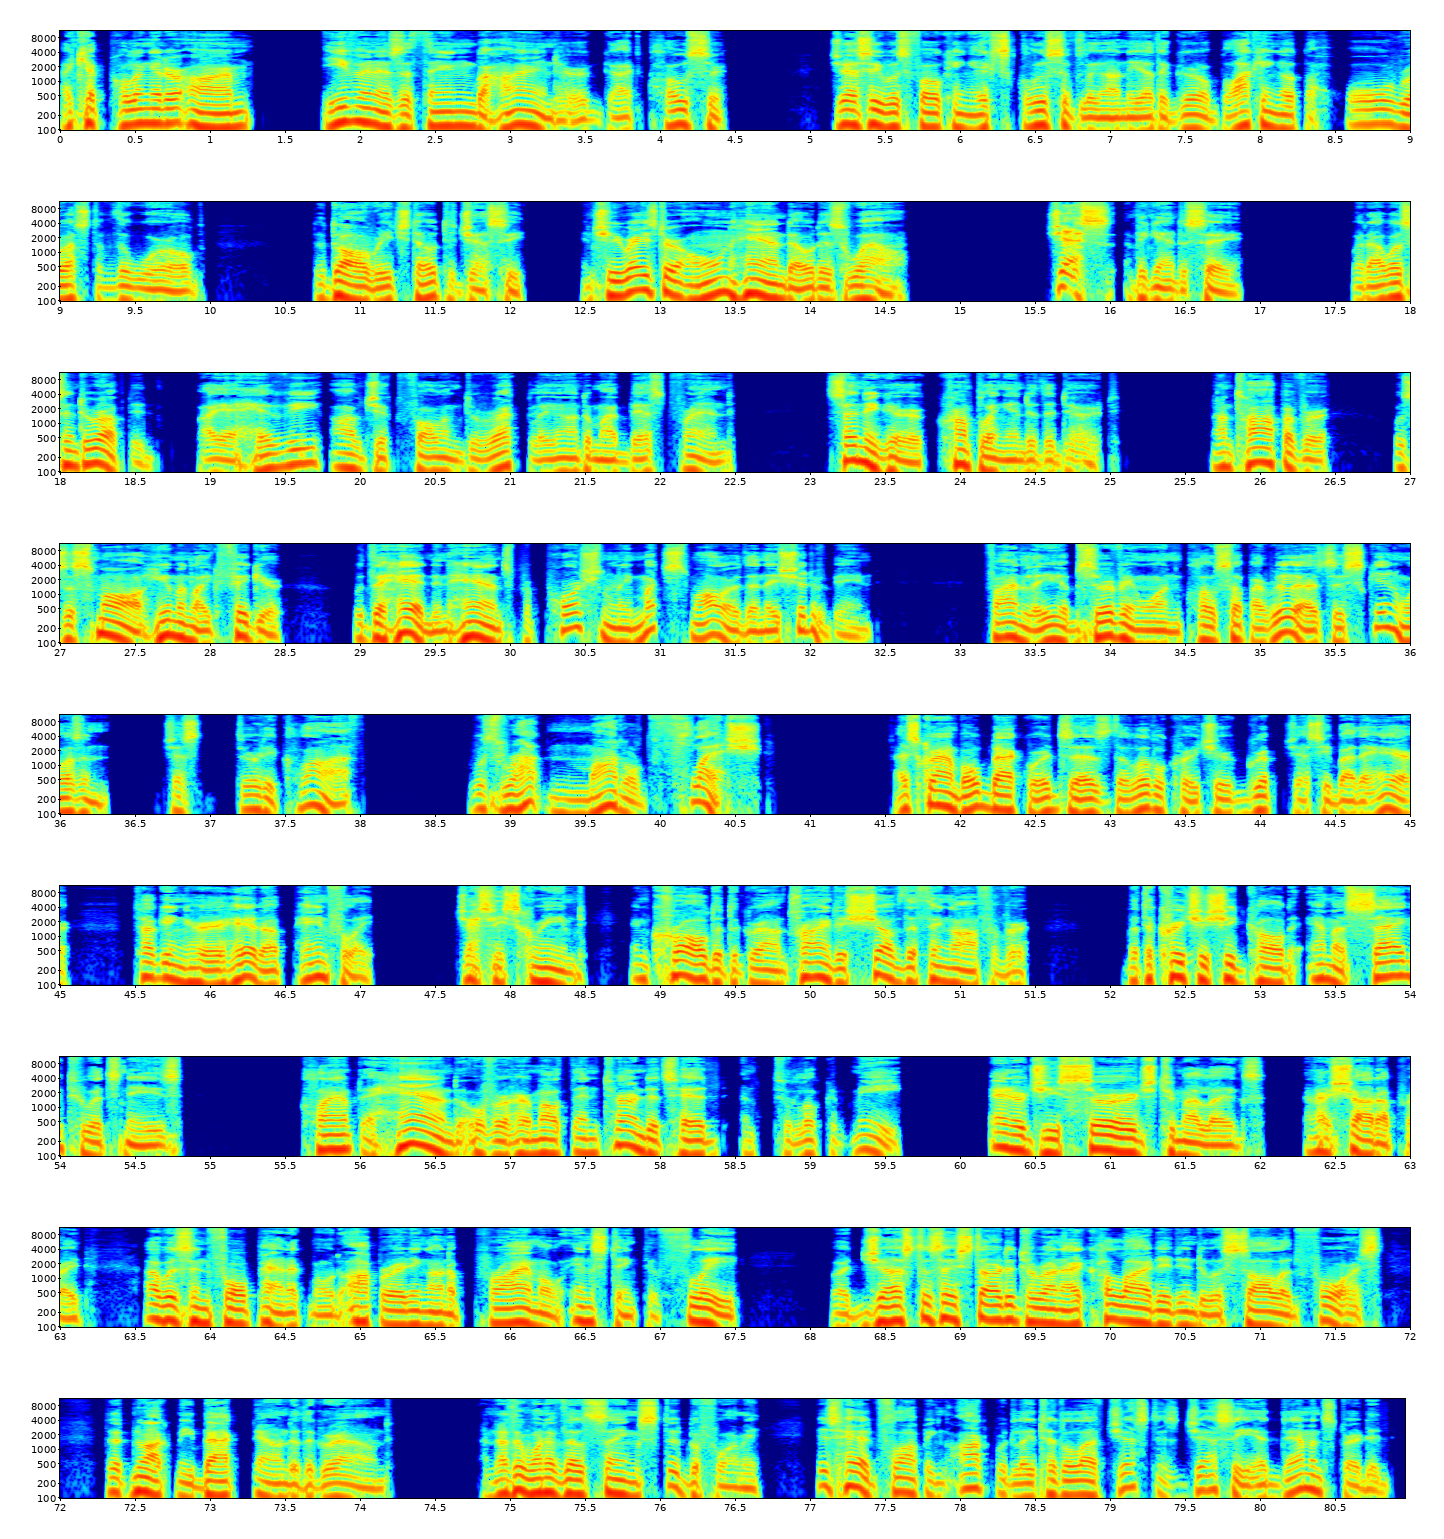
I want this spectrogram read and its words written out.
I kept pulling at her arm, even as the thing behind her got closer. Jessie was focusing exclusively on the other girl, blocking out the whole rest of the world. The doll reached out to Jessie, and she raised her own hand out as well. Jess, I began to say, but I was interrupted by a heavy object falling directly onto my best friend, sending her crumpling into the dirt. On top of her was a small, human like figure with the head and hands proportionally much smaller than they should have been. Finally, observing one close up, I realized their skin wasn't just dirty cloth, it was rotten, mottled flesh. I scrambled backwards as the little creature gripped Jessie by the hair, tugging her head up painfully. Jessie screamed and crawled at the ground, trying to shove the thing off of her. But the creature she'd called Emma sagged to its knees clamped a hand over her mouth, then turned its head to look at me. Energy surged to my legs, and I shot upright. I was in full panic mode, operating on a primal instinct to flee. But just as I started to run, I collided into a solid force that knocked me back down to the ground. Another one of those things stood before me, his head flopping awkwardly to the left, just as Jessie had demonstrated.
